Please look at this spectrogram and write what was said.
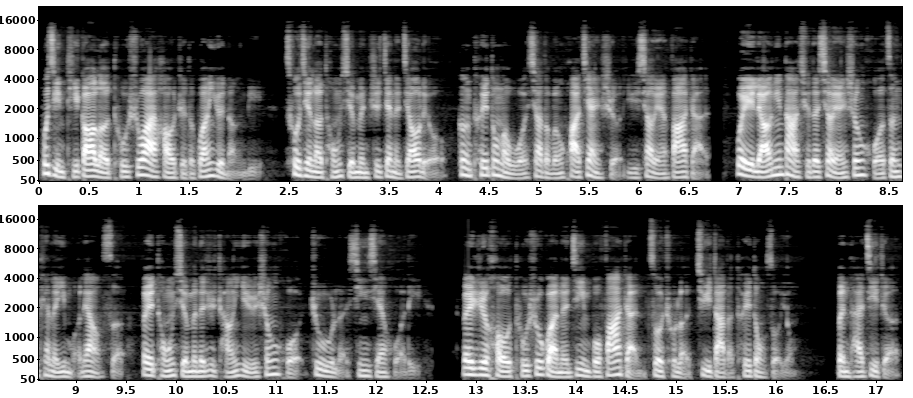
不仅提高了图书爱好者的观阅能力。促进了同学们之间的交流，更推动了我校的文化建设与校园发展，为辽宁大学的校园生活增添了一抹亮色，为同学们的日常业余生活注入了新鲜活力，为日后图书馆的进一步发展做出了巨大的推动作用。本台记者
